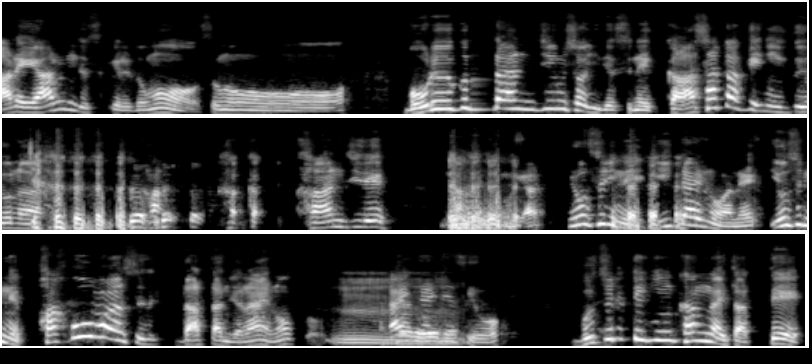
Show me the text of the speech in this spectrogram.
あれやるんですけれども、その、暴力団事務所にですね、ガサかけに行くような感じで、要するにね、言いたいのはね、要するにね、パフォーマンスだったんじゃないのと。大体ですよ。物理的に考えたって、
